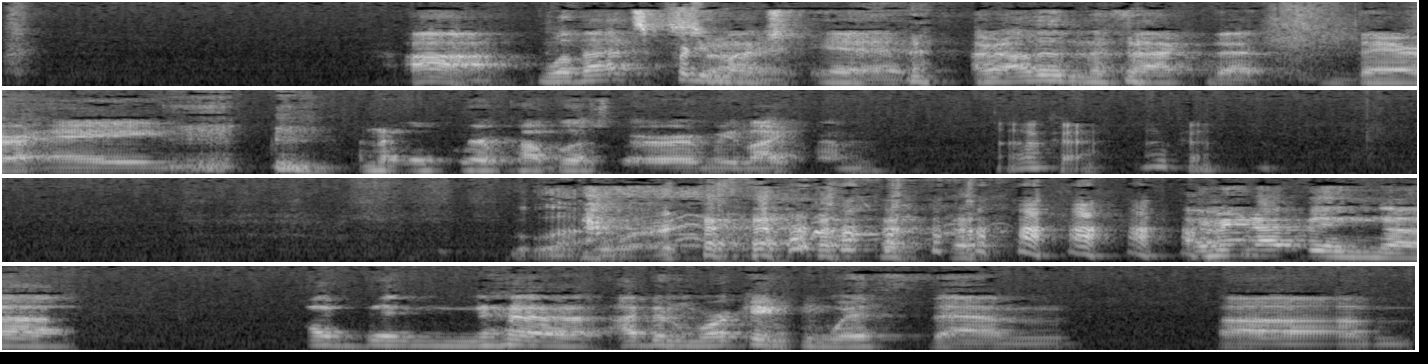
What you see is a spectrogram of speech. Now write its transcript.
Ah, well, that's pretty Sorry. much it. I mean, other than the fact that they're a another queer publisher and we like them. Okay. Okay. Well, that worked. I mean, I've been uh, I've been uh, I've been working with them um,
